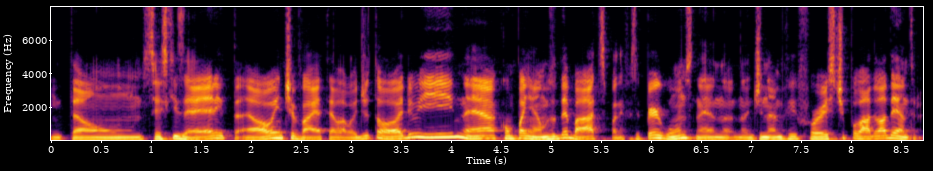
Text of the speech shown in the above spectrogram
Então, se vocês quiserem, tal, a gente vai até lá o auditório e né, acompanhamos o debate. Vocês podem fazer perguntas né, na, na dinâmica que for estipulada lá dentro.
